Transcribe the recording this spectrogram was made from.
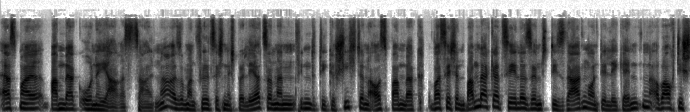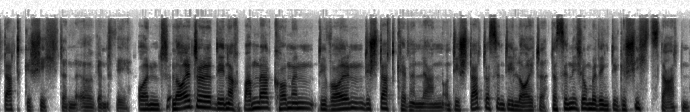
Erstmal Bamberg ohne Jahreszahlen. Ne? Also man fühlt sich nicht belehrt, sondern findet die Geschichten aus Bamberg. Was ich in Bamberg erzähle, sind die Sagen und die Legenden, aber auch die Stadtgeschichten irgendwie. Und Leute, die nach Bamberg kommen, die wollen die Stadt kennenlernen. Und die Stadt, das sind die Leute. Das sind nicht unbedingt die Geschichtsdaten.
